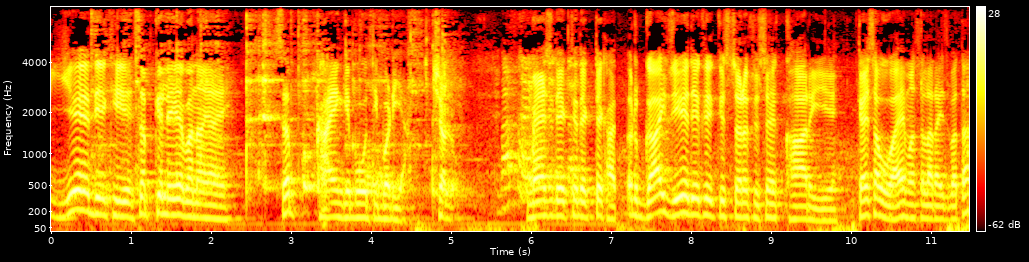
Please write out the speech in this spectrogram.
ये देखिए सबके लिए बनाया है। सब खाएँगे बहुत ही बढ़िया। चलो मैच देखते देखते खाते और गाइस ये देखिए किस तरफ़ इसे खा रही है। कैसा हुआ है मसाला राइस बता?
